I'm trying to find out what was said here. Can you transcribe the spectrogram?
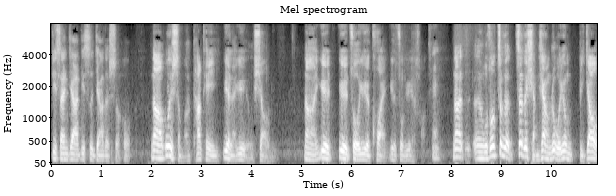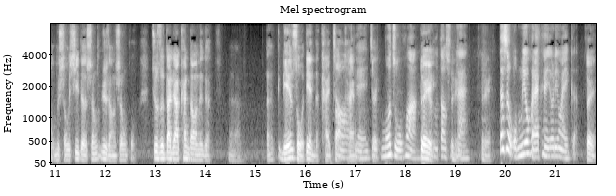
第三家、第四家的时候，那为什么它可以越来越有效率？那越越做越快，越做越好。嗯，那呃，我说这个这个想象，如果用比较我们熟悉的生日常生活，就是大家看到那个呃呃连锁店的开照开嘛，哦对，就模组化，对然后到处开。对但是我们又回来看又另外一个，对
